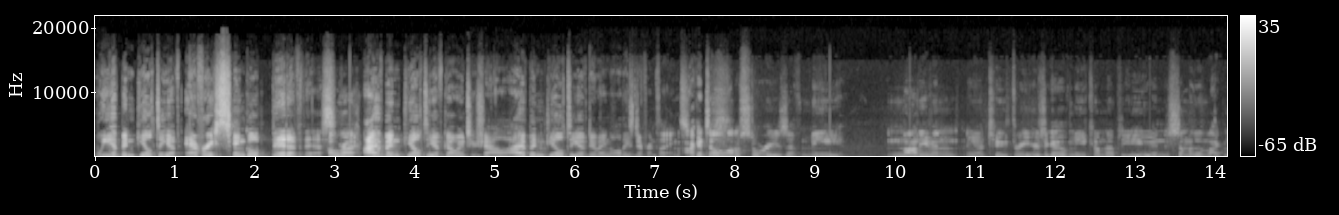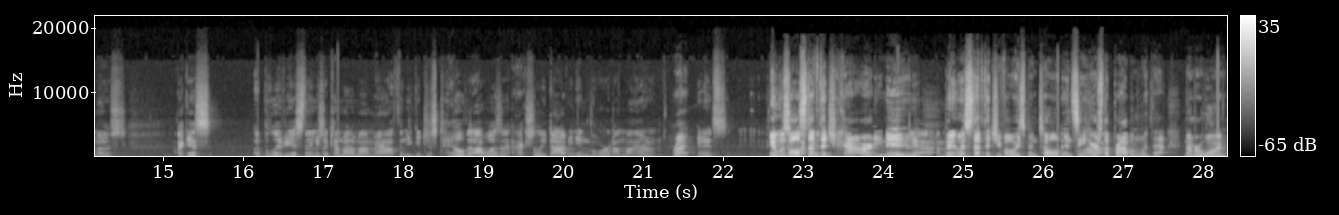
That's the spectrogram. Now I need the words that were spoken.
we have been guilty of every single bit of this. Oh, right. I've been guilty of going too shallow. I've been guilty of doing all these different things. I could tell a lot of stories of me, not even you know two, three years ago, of me coming up to you, and just some of the like most, I guess, oblivious things that come out of my mouth, and you could just tell that I wasn't actually diving into the word on my own. Right. And it's It was you know, all I stuff could- that you kind of already knew. Yeah, I but it was stuff that you've always been told. And see, here's the problem with that. Number one,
